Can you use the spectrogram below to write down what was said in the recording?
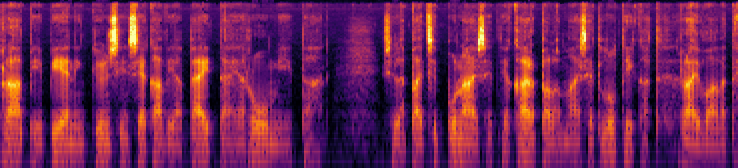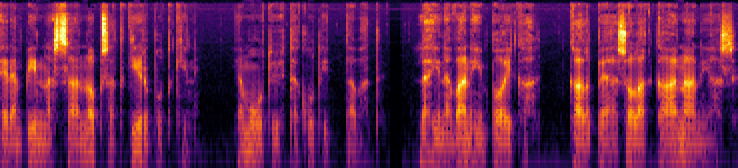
raapii pienin kynsin sekavia päitä ja ruumiitaan, sillä paitsi punaiset ja karpalomaiset lutikat raivoavat heidän pinnassaan nopsat kirputkin ja muut yhtä kutittavat. Lähinnä vanhin poika, kalpea solakka Ananias,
